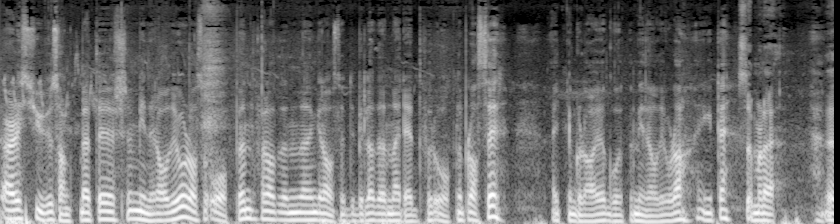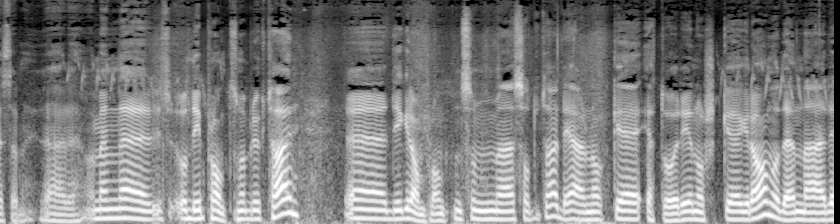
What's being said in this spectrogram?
er det 20 cm mineraljord, altså åpen, for at den, den granstutebilla den er redd for åpne plasser. Jeg er ikke noe glad i å gå ut på mineraljorda, egentlig. Stemmer det. Det stemmer. Det er det. Men, eh, og de plantene som er brukt her, eh, de granplantene som er satt ut her, det er nok eh, ettårig norsk eh, gran, og den er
